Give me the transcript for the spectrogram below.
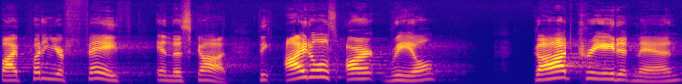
by putting your faith in this God. The idols aren't real. God created man.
